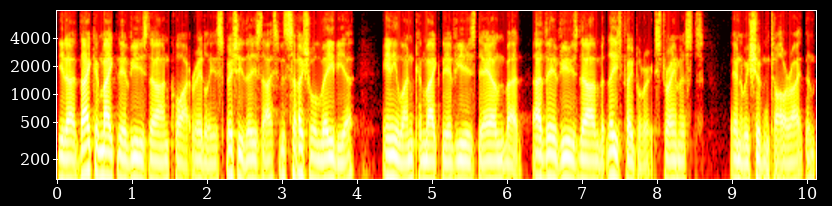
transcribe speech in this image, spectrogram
You know, they can make their views known quite readily, especially these days with social media. Anyone can make their views down, but uh, their views known. But these people are extremists, and we shouldn't tolerate them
